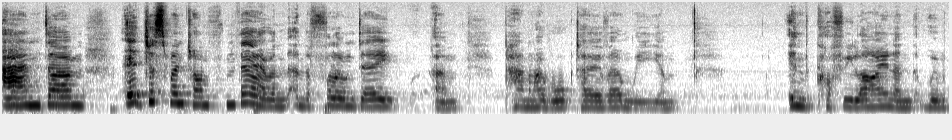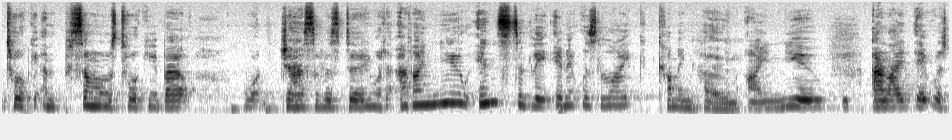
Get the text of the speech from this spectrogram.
and um, it just went on from there. And, and the following day, um, Pam and I walked over, and we um, in the coffee line, and we were talking, and someone was talking about what Jazza was doing, what, and I knew instantly, and it was like coming home. I knew, and I, it was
